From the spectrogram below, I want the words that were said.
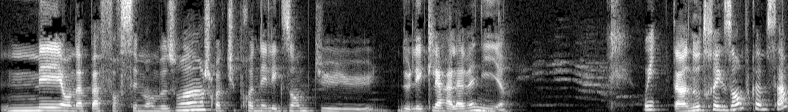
Mais on n'a pas forcément besoin. Je crois que tu prenais l'exemple de l'éclair à la vanille. Oui. T'as un autre exemple comme ça?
